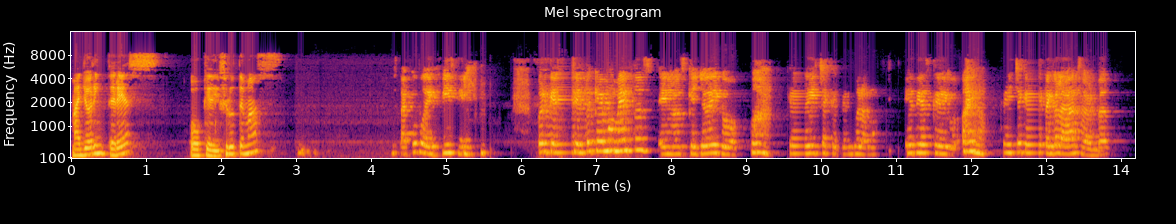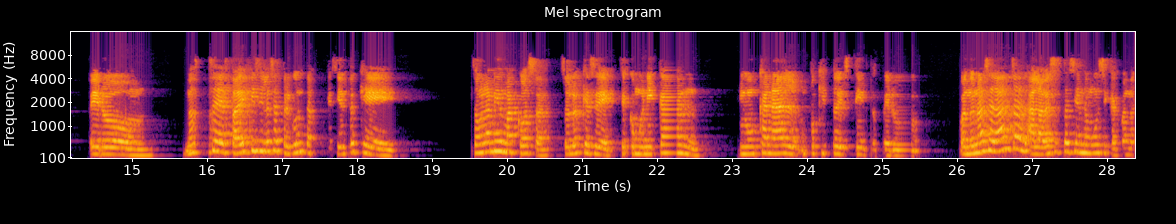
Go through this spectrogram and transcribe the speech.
mayor interés o que disfrute más? Está como difícil, porque siento que hay momentos en los que yo digo, oh, qué dicha que tengo la música. Hay días que digo, ay no, qué dicha que tengo la danza, ¿verdad? Pero, no sé, está difícil esa pregunta, porque siento que son la misma cosa, solo que se, se comunican en un canal un poquito distinto, pero cuando uno hace danza, a la vez está haciendo música, cuando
